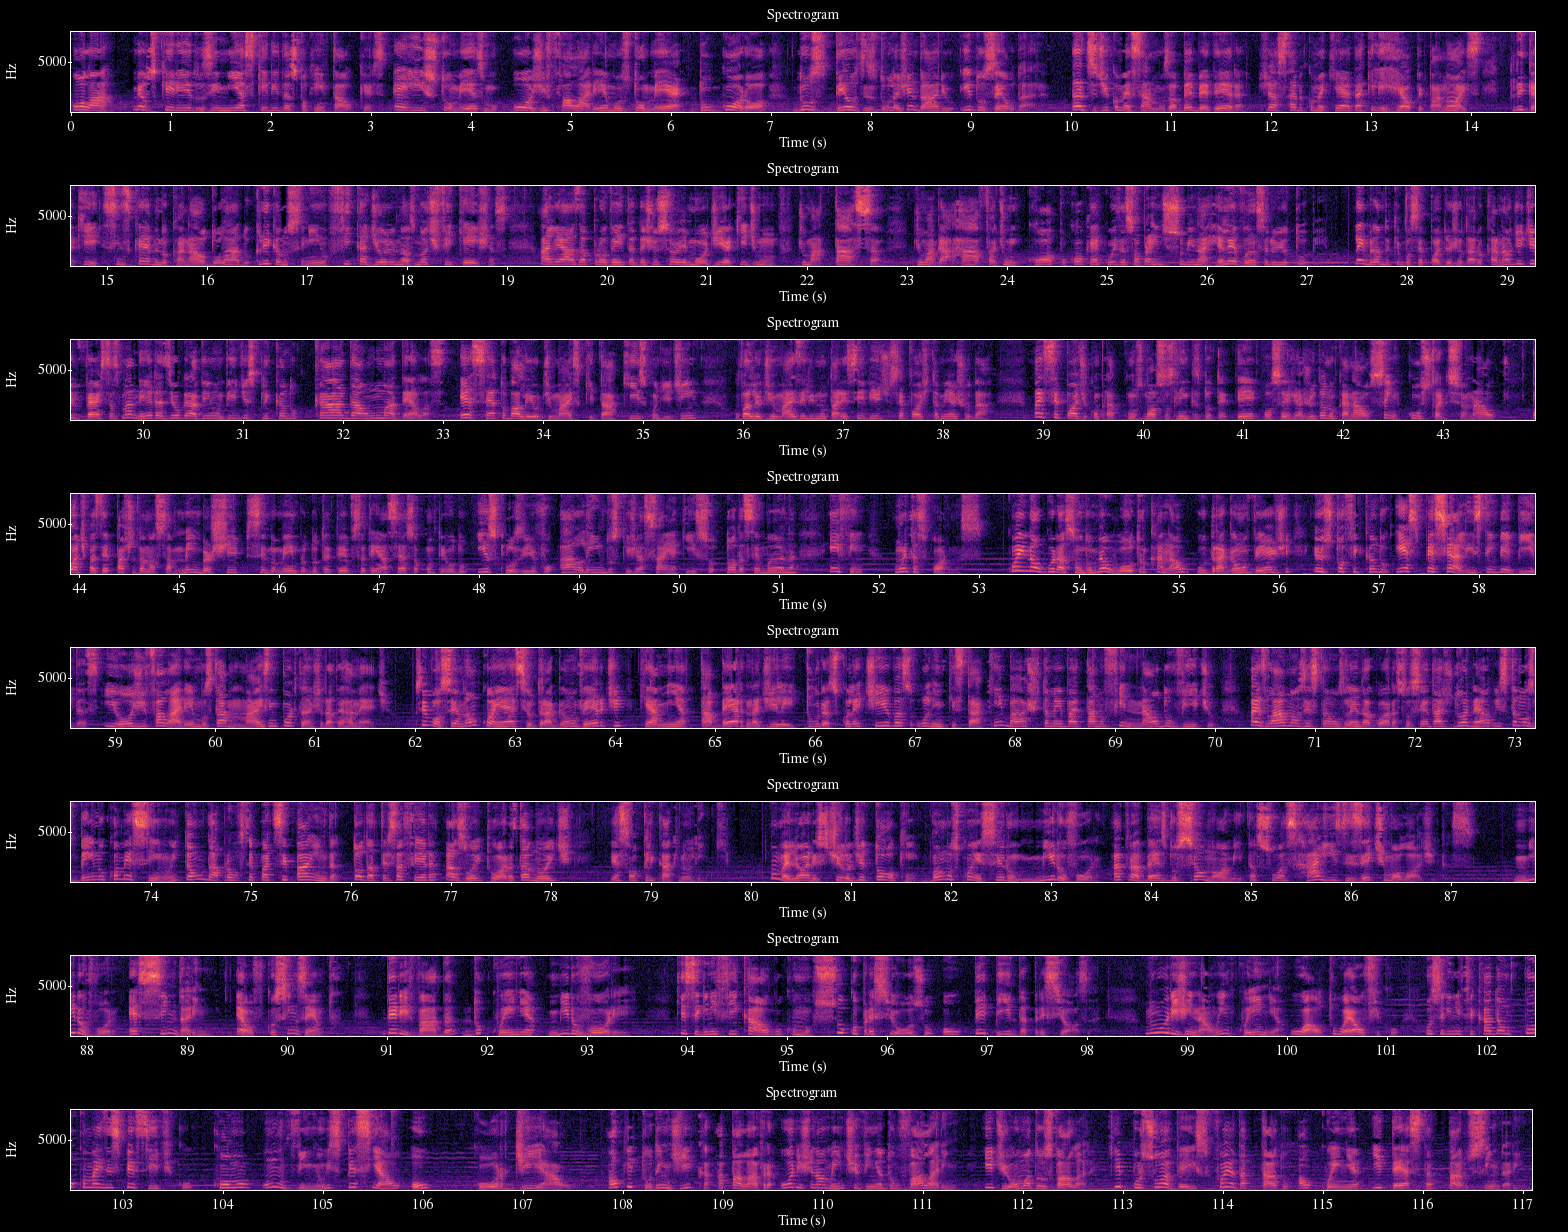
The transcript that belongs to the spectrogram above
Olá, meus queridos e minhas queridas Tolkien Talkers, é isto mesmo, hoje falaremos do Mer, do Goró, dos deuses do Legendário e do Eldar. Antes de começarmos a bebedeira, já sabe como é que é, dá aquele help para nós? Clica aqui, se inscreve no canal, do lado clica no sininho, fica de olho nas notifications. Aliás, aproveita, deixa o seu emoji aqui de, um, de uma taça, de uma garrafa, de um copo, qualquer coisa, só pra gente subir na relevância do YouTube. Lembrando que você pode ajudar o canal de diversas maneiras e eu gravei um vídeo explicando cada uma delas, exceto o Valeu Demais que está aqui escondidinho. O Valeu Demais ele não está nesse vídeo, você pode também ajudar. Mas você pode comprar com os nossos links do TT, ou seja, ajudando o canal sem custo adicional. Pode fazer parte da nossa membership, sendo membro do TT você tem acesso a conteúdo exclusivo, além dos que já saem aqui toda semana. Enfim, muitas formas. Com a inauguração do meu outro canal, o Dragão Verde, eu estou ficando especialista em bebidas e hoje falaremos da mais importante da Terra-média. Se você não conhece o Dragão Verde, que é a minha taberna de leituras coletivas, o link está aqui embaixo e também vai estar no final do vídeo. Mas lá nós estamos lendo agora a Sociedade do Anel e estamos bem no comecinho, então dá para você participar ainda, toda terça-feira às 8 horas da noite, e é só clicar aqui no link. No melhor estilo de Tolkien, vamos conhecer o Mirovor através do seu nome e das suas raízes etimológicas. Mirovor é Sindarin, élfico cinzento, derivada do Quenya Mirovore, que significa algo como suco precioso ou bebida preciosa. No original em Quenya, o alto élfico, o significado é um pouco mais específico, como um vinho especial ou cordial. Ao que tudo indica, a palavra originalmente vinha do Valarin, idioma dos Valar, que por sua vez foi adaptado ao Quenya e desta para o Sindarin.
